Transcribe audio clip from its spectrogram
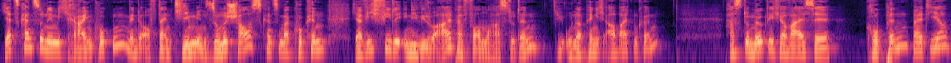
Jetzt kannst du nämlich reingucken, wenn du auf dein Team in Summe schaust, kannst du mal gucken, ja, wie viele Individualperformer hast du denn, die unabhängig arbeiten können? Hast du möglicherweise Gruppen bei dir,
